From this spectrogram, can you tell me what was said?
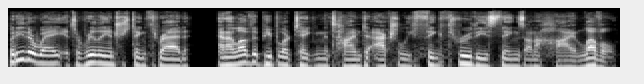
But either way, it's a really interesting thread, and I love that people are taking the time to actually think through these things on a high level.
